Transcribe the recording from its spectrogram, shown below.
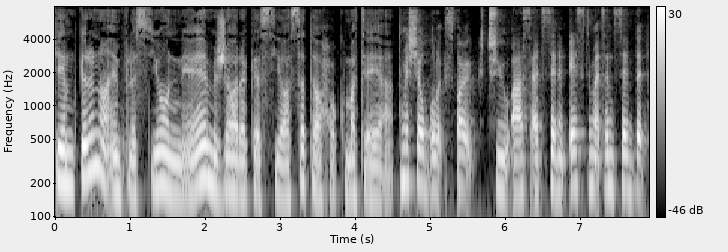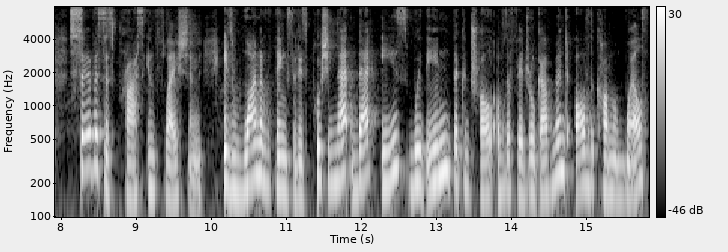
کم کرنا انفلاسیون مجارک سیاست حکمت Michelle Bullock spoke to us at Senate estimates and said that services price inflation is one of the things that is pushing that. That is within the control of the federal government, of the Commonwealth,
